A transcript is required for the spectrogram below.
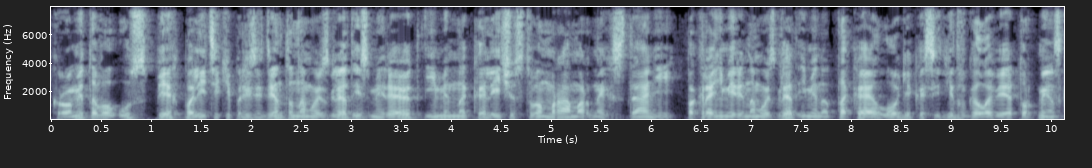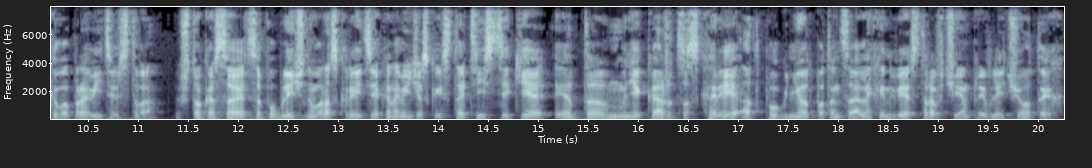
Кроме того, успех политики президента, на мой взгляд, измеряют именно количеством мраморных зданий. По крайней мере, на мой взгляд, именно такая логика сидит в голове туркменского правительства. Что касается публичного раскрытия экономической статистики, это, мне кажется, скорее отпугнет потенциальных инвесторов, чем привлечет их.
